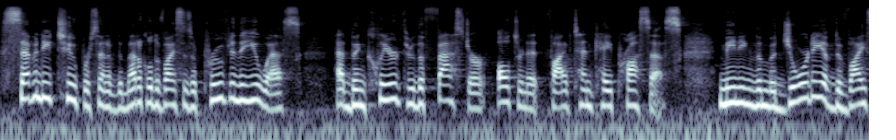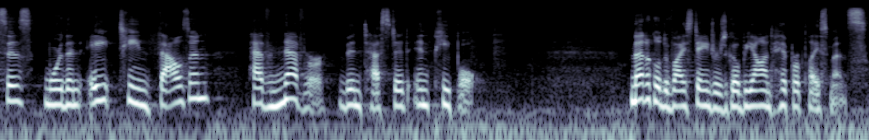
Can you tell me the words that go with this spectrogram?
72% of the medical devices approved in the U.S. have been cleared through the faster alternate 510K process, meaning the majority of devices, more than 18,000, have never been tested in people. Medical device dangers go beyond hip replacements.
